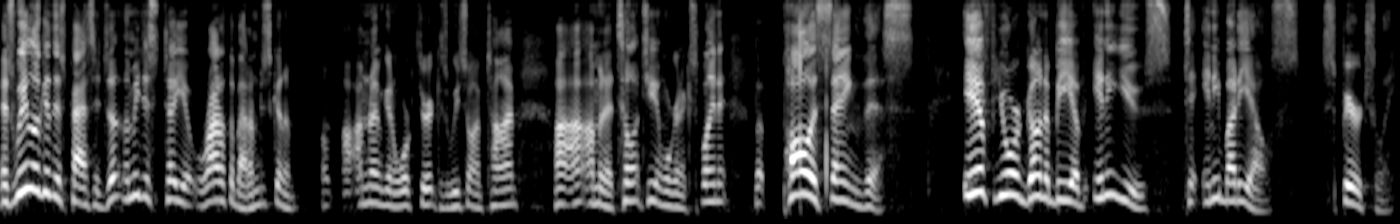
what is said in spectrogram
as we look at this passage, let me just tell you right off the bat, I'm just going to I'm not even going to work through it because we don't have time. I'm going to tell it to you and we're going to explain it. But Paul is saying this if you're going to be of any use to anybody else spiritually,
